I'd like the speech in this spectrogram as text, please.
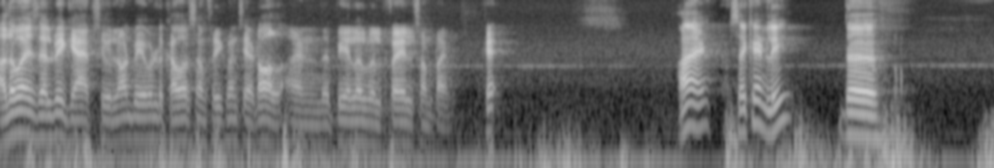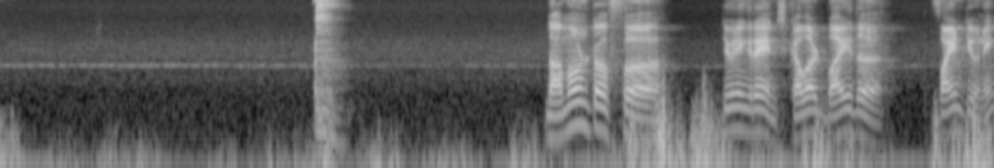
Otherwise, there will be gaps, you will not be able to cover some frequency at all and the PLL will fail sometime. Okay. And secondly, the the amount of uh, tuning range covered by the fine tuning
